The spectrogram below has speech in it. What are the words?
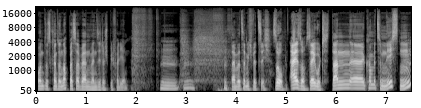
und es könnte noch besser werden, wenn sie das Spiel verlieren. Mhm. Dann wird es nämlich witzig. So, also, sehr gut. Dann äh, kommen wir zum nächsten.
